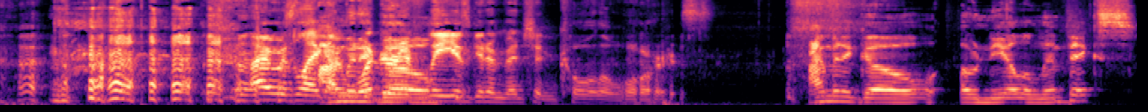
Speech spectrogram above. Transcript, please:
I was like, I'm I gonna wonder go- if Lee is gonna mention Cola Wars. I'm gonna go O'Neill Olympics.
